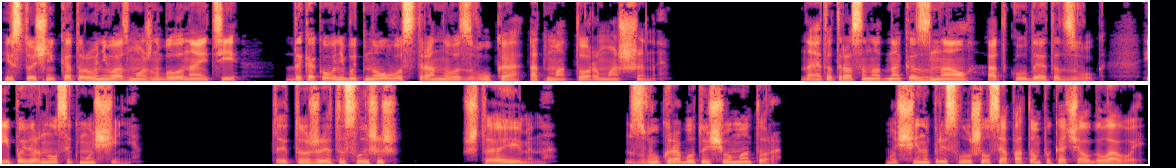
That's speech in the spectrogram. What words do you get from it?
источник которого невозможно было найти, до какого-нибудь нового странного звука от мотора машины. На этот раз он, однако, знал, откуда этот звук, и повернулся к мужчине. «Ты тоже это слышишь?» «Что именно?» Звук работающего мотора. Мужчина прислушался, а потом покачал головой.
